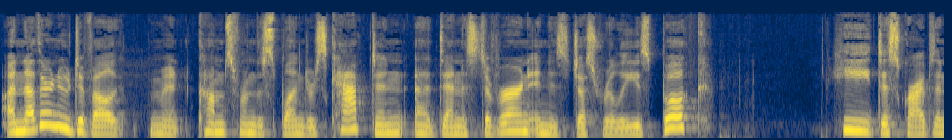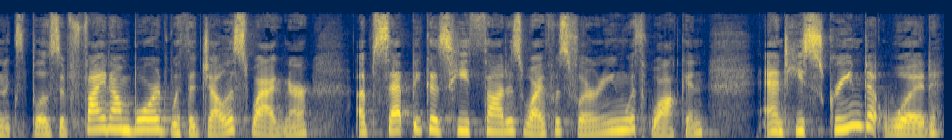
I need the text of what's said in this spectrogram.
Another new development comes from the Splendor's captain, uh, Dennis Davern, in his just released book. He describes an explosive fight on board with a jealous Wagner, upset because he thought his wife was flirting with Walken, and he screamed at Wood,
